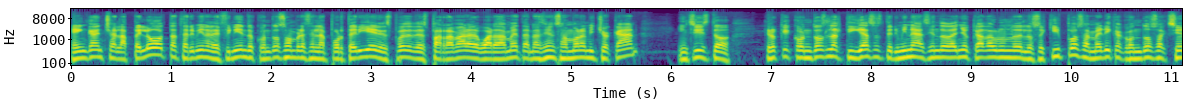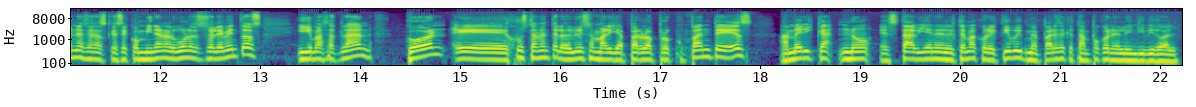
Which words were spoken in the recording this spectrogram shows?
engancha la pelota, termina definiendo con dos hombres en la portería y después de desparramar al guardameta Nación Zamora Michoacán. Insisto, creo que con dos latigazos termina haciendo daño cada uno de los equipos. América con dos acciones en las que se combinan algunos de sus elementos y Mazatlán con eh, justamente lo de Luis Amarilla. Pero lo preocupante es, América no está bien en el tema colectivo y me parece que tampoco en el individual.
